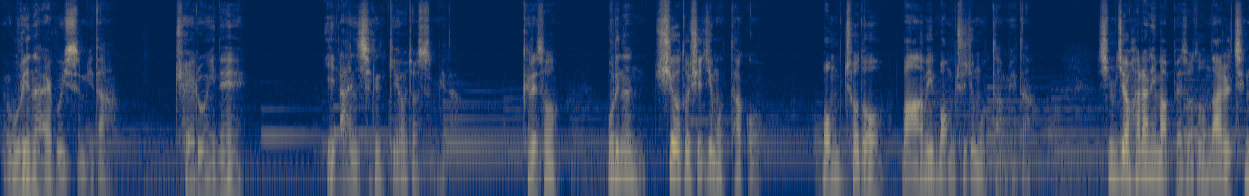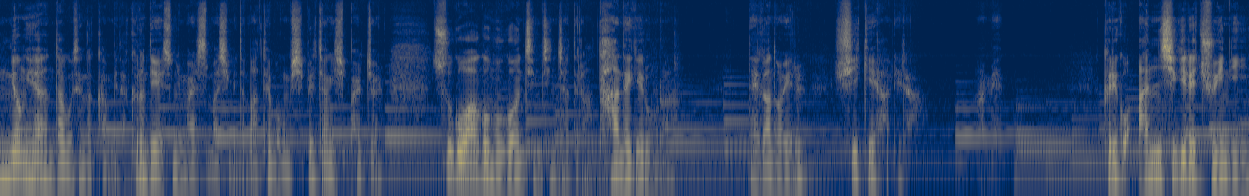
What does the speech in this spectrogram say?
우리는 알고 있습니다. 죄로 인해 이 안식은 깨어졌습니다. 그래서 우리는 쉬어도 쉬지 못하고 멈춰도 마음이 멈추지 못합니다. 심지어 하나님 앞에서도 나를 증명해야 한다고 생각합니다. 그런데 예수님 말씀하십니다. 마태복음 11장 28절. 수고하고 무거운 짐진 자들아 다 내게로 오라. 내가 너희를 쉬게 하리라. 그리고 안식일의 주인이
